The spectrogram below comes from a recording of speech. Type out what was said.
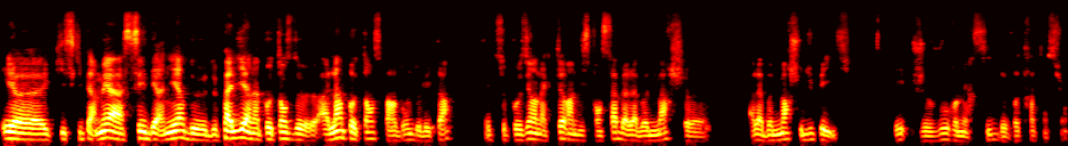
et qui, ce qui permet à ces dernières de, de pallier à l'impotence de, à l'impotence pardon de l'État et de se poser en acteur indispensable à la bonne marche à la bonne marche du pays. Et je vous remercie de votre attention.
